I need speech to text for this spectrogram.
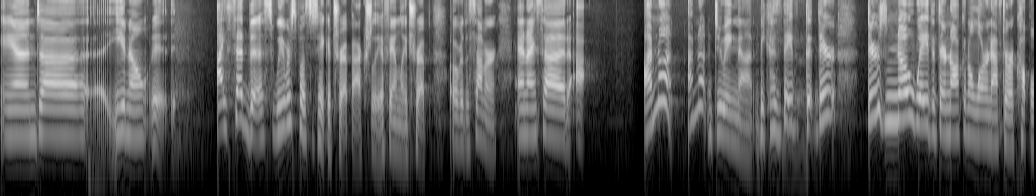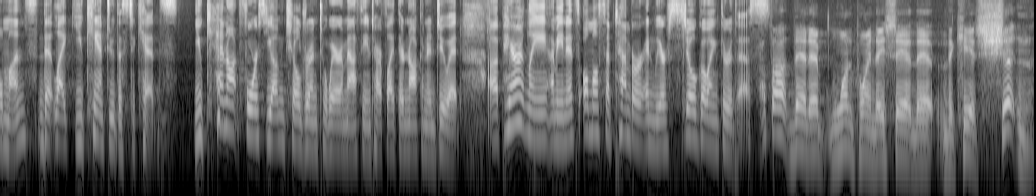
And, uh, you know, it, I said this. We were supposed to take a trip, actually, a family trip over the summer. And I said, I, I'm not. I'm not doing that because they've. They're. There's no way that they're not going to learn after a couple months that like you can't do this to kids. You cannot force young children to wear a mask the entire flight. They're not going to do it. Uh, apparently, I mean, it's almost September and we are still going through this. I thought that at one point they said that the kids shouldn't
